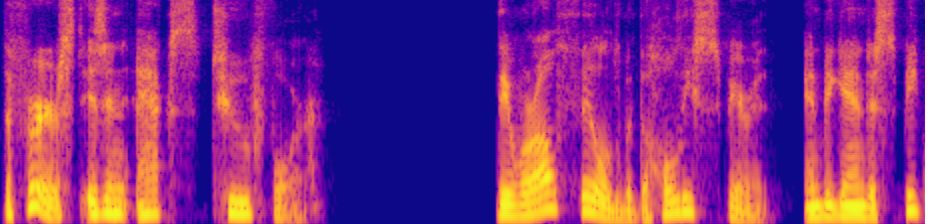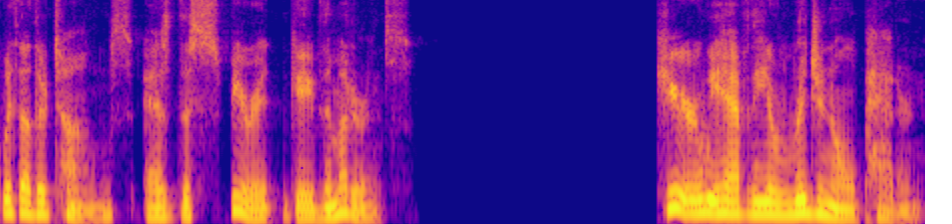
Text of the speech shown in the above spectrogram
The first is in Acts 2 4. They were all filled with the Holy Spirit and began to speak with other tongues as the Spirit gave them utterance. Here we have the original pattern.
